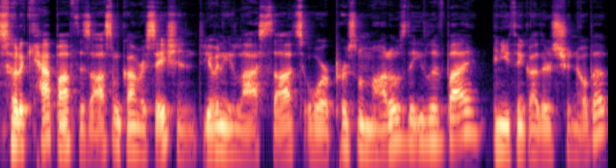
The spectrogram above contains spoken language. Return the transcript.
So, to cap off this awesome conversation, do you have any last thoughts or personal models that you live by and you think others should know about?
